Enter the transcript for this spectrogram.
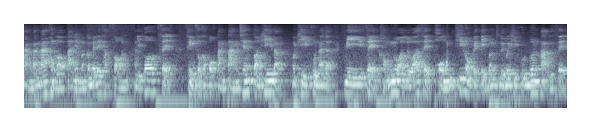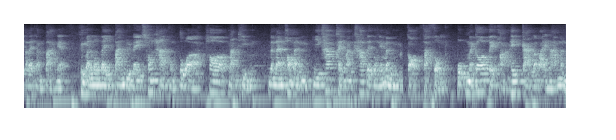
อ่างล้างหน้าของเราตันเนี่ยมันก็ไม่ได้ซับซ้อนมีพวกเศษสิ่งสกปรกต่างๆ เช่นตอนที่แบบบางทีคุณอาจจะมีเศษของหนวดหรือว่าเศษผมที่ลงไปติดบางหรือบางทีคุณบ้วนปากหรือเศษอะไรต่างๆเนี่ยคือมันลงไปตันอยู่ในช่องทางของตัวท่อน้ำทิ้งดังนั้นพอมันมีคราบไขมันคราบอะไรตรงนี้มันเกาะสะสมปุ๊บมันก็ไปขวางให้การระบายน้ำมัน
